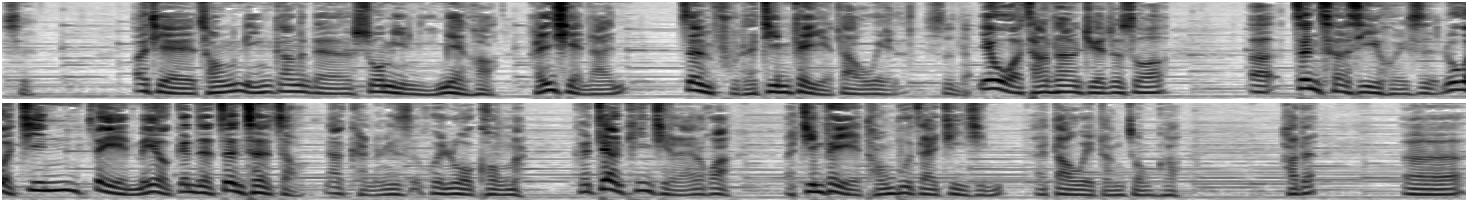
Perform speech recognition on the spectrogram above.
是，而且从您刚刚的说明里面哈，很显然政府的经费也到位了。是的，因为我常常觉得说，呃，政策是一回事，如果经费没有跟着政策走，那可能是会落空嘛。可这样听起来的话，呃，经费也同步在进行呃到位当中哈。好的，呃，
